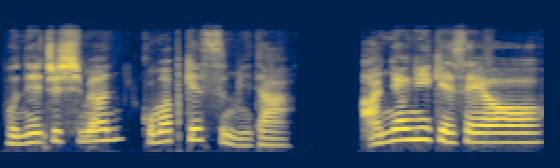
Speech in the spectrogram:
보내주시면 고맙겠습니다. 안녕히 계세요.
